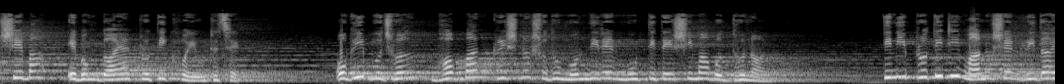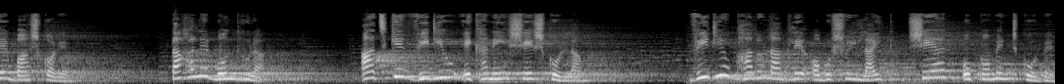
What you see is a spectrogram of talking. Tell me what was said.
সেবা এবং দয়ার প্রতীক হয়ে উঠেছে। অভিবুঝল ভগবান কৃষ্ণ শুধু মন্দিরের মূর্তিতে সীমাবদ্ধ নন। তিনি প্রতিটি মানুষের হৃদয়ে বাস করেন। তাহলে বন্ধুরা, আজকের ভিডিও এখানেই শেষ করলাম। ভিডিও ভালো লাগলে অবশ্যই লাইক শেয়ার ও কমেন্ট করবেন।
